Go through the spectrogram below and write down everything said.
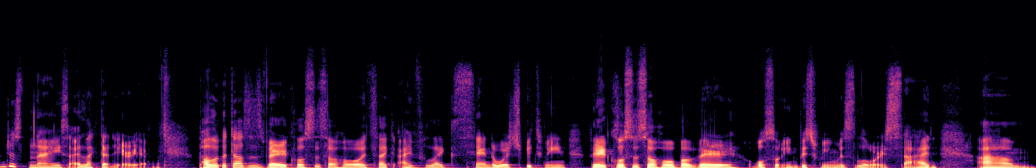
and just nice. I like that area. Public Hotels is very close to Soho. It's like I feel like sandwiched between very close to Soho, but very also in between with Lower East Side. Um,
